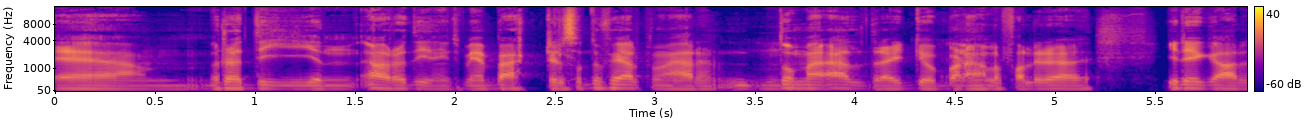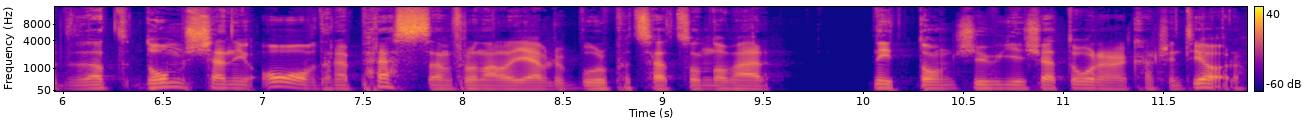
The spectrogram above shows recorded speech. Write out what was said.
eh, Rödin, ja Rödin inte med, Bertilsson, du får hjälpa mig här. De här äldre gubbarna i alla fall i det, i det gardet. Att de känner ju av den här pressen från alla Gävlebor på ett sätt som de här 19, 20, 21-åringarna kanske inte gör.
